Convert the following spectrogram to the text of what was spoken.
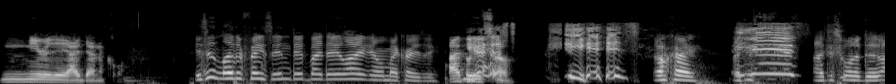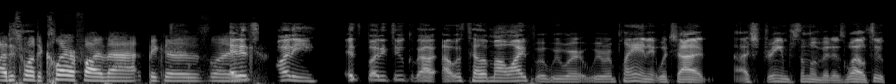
nearly identical. isn't Leatherface in Dead by Daylight? Or am I crazy? I believe so. He is. Okay, I just, is. I just wanted to, I just wanted to clarify that because like, and it's funny. It's funny too because I, I was telling my wife when we were we were playing it, which I I streamed some of it as well too.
